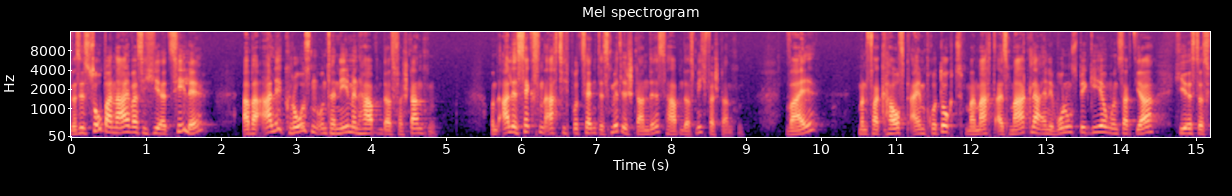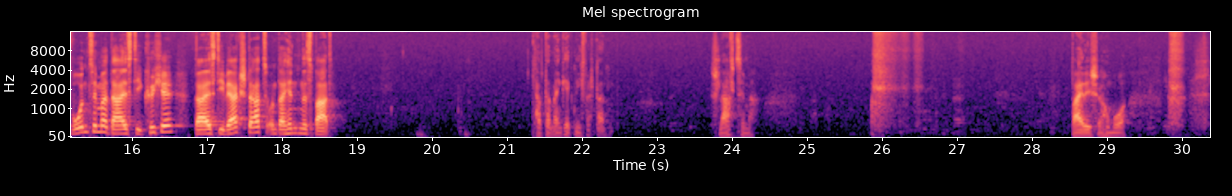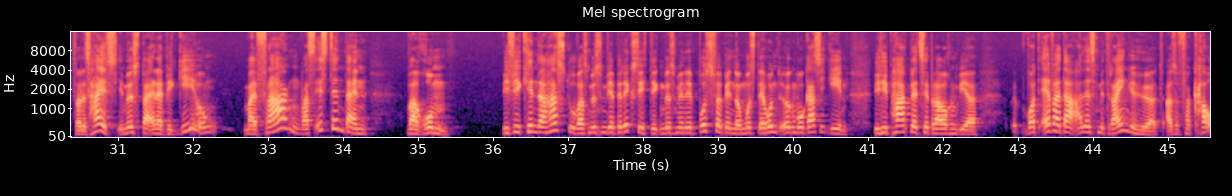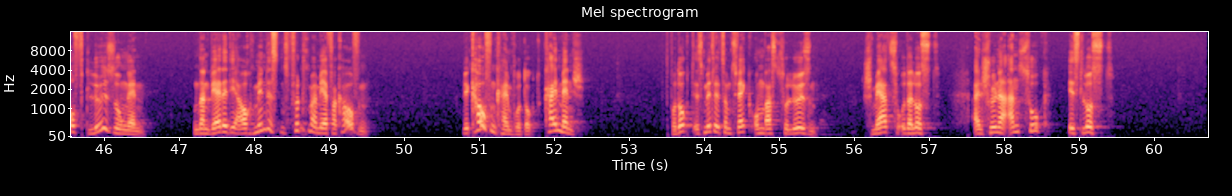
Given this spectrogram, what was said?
Und das ist so banal, was ich hier erzähle, aber alle großen Unternehmen haben das verstanden. Und alle 86 Prozent des Mittelstandes haben das nicht verstanden. Weil man verkauft ein Produkt. Man macht als Makler eine Wohnungsbegehung und sagt, ja, hier ist das Wohnzimmer, da ist die Küche, da ist die Werkstatt und da hinten ist Bad. Ich habe da mein Gag nicht verstanden. Schlafzimmer. Bayerischer Humor. So, das heißt, ihr müsst bei einer Begehung mal fragen, was ist denn dein Warum? Wie viele Kinder hast du? Was müssen wir berücksichtigen? Müssen wir eine Busverbindung? Muss der Hund irgendwo Gassi gehen? Wie viele Parkplätze brauchen wir? Whatever da alles mit reingehört. Also verkauft Lösungen. Und dann werdet ihr auch mindestens fünfmal mehr verkaufen. Wir kaufen kein Produkt, kein Mensch. Das Produkt ist Mittel zum Zweck, um was zu lösen. Schmerz oder Lust. Ein schöner Anzug ist Lust.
